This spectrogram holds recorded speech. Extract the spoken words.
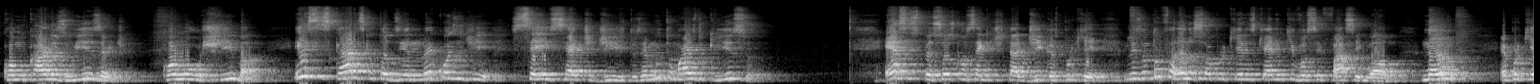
como Carlos Wizard, como o Shiba. Esses caras que eu estou dizendo não é coisa de 6, 7 dígitos, é muito mais do que isso. Essas pessoas conseguem te dar dicas, por quê? Eles não estão falando só porque eles querem que você faça igual. Não, é porque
